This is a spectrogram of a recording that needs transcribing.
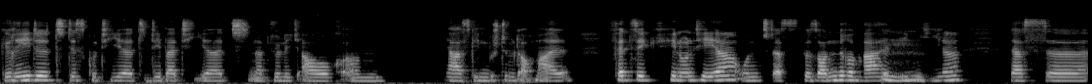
geredet, diskutiert, debattiert, natürlich auch, ähm, ja, es ging bestimmt auch mal fetzig hin und her. Und das Besondere war halt mhm. eben hier, dass äh,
